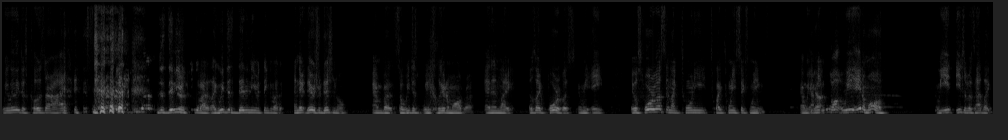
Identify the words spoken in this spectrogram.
we literally just closed our eyes. just didn't even think about it. Like we just didn't even think about it. And they're they're traditional. And but so we just we cleared them all, bro. And then like it was like four of us, and we ate. It was four of us and like twenty, like twenty six wings, and we I Yeah. mean we, all, we ate them all. We eat, each of us had like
